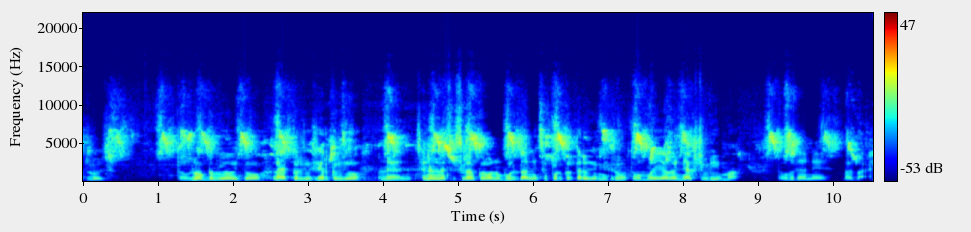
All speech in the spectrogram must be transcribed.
આટલું જ. તો વ્લોગ ગમ્યો હોય તો લાઈક કરજો શેર કરજો અને ચેનલને સબસ્ક્રાઈબ કરવાનું ભૂલતા નહીં. સપોર્ટ કરતા રહેજો મિત્રો. તો મળીએ હવે નેક્સ્ટ વિડીયોમાં તો બધાને બાય બાય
